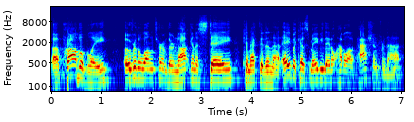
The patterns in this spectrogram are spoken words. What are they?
uh, probably over the long term, they're not going to stay connected in that. A, because maybe they don't have a lot of passion for that,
